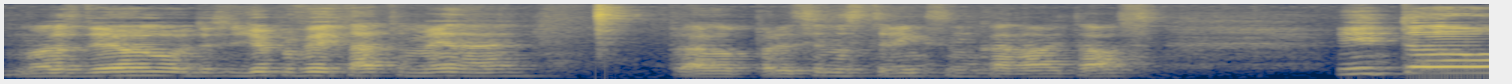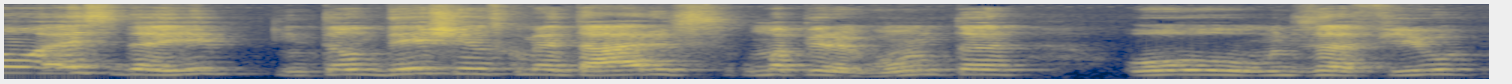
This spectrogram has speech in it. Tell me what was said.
Mas deu, decidi aproveitar também, né? Pra aparecer nos trinks no canal e tal. Então é isso daí. Então deixem nos comentários uma pergunta ou um desafio.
